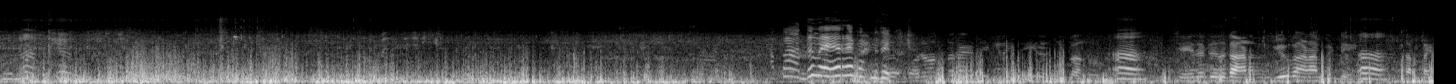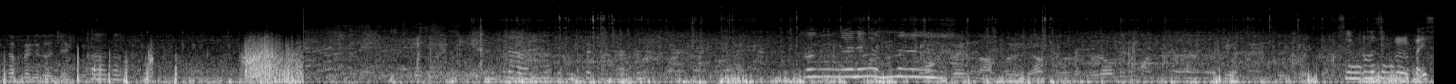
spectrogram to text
ഗുണാക്കേവ് അപ്പൊ അത് വേറെ പണിത്. ചെയ്തിട്ട് ഇത് കാണാൻ വ്യൂ കാണാൻ വേണ്ടി സർപ്രൈസ് സർപ്രൈസ് വെച്ചേക്കും ആ അങ്ങനെ വന്ന് നാൽപ്പത് രൂപ ഓരോ- ഓരോന്നിനും കേസിനനുസരിച്ച് വയ്ക്കണം സിംഗിൾ സിംഗിൾ പൈസ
